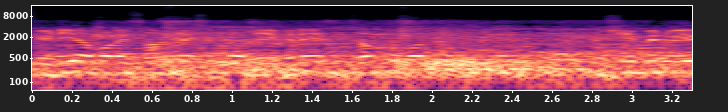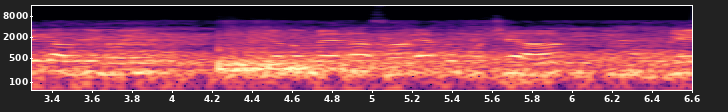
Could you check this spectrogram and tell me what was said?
ਮੀਡੀਆ ਵਾਲੇ ਸਾਹਮਣੇ ਸੀ ਮੈਂ ਦੇਖ ਰਹੇ ਸੀ, ਸਭ ਤੋਂ ਵੱਧ ਖੁਸ਼ੀ ਮੈਨੂੰ ਇਹ ਗੱਲ ਦੀ ਹੋਈ ਜਦੋਂ ਮੈਂ ਇਹਨਾਂ ਸਾਰਿਆਂ ਤੋਂ ਪੁੱਛਿਆ ਕਿ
